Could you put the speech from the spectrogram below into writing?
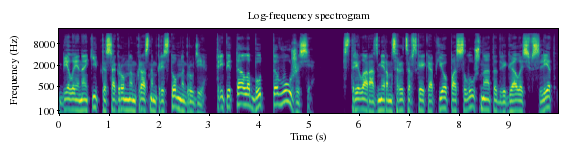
Белая накидка с огромным красным крестом на груди трепетала, будто в ужасе. Стрела размером с рыцарское копье послушно отодвигалась вслед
